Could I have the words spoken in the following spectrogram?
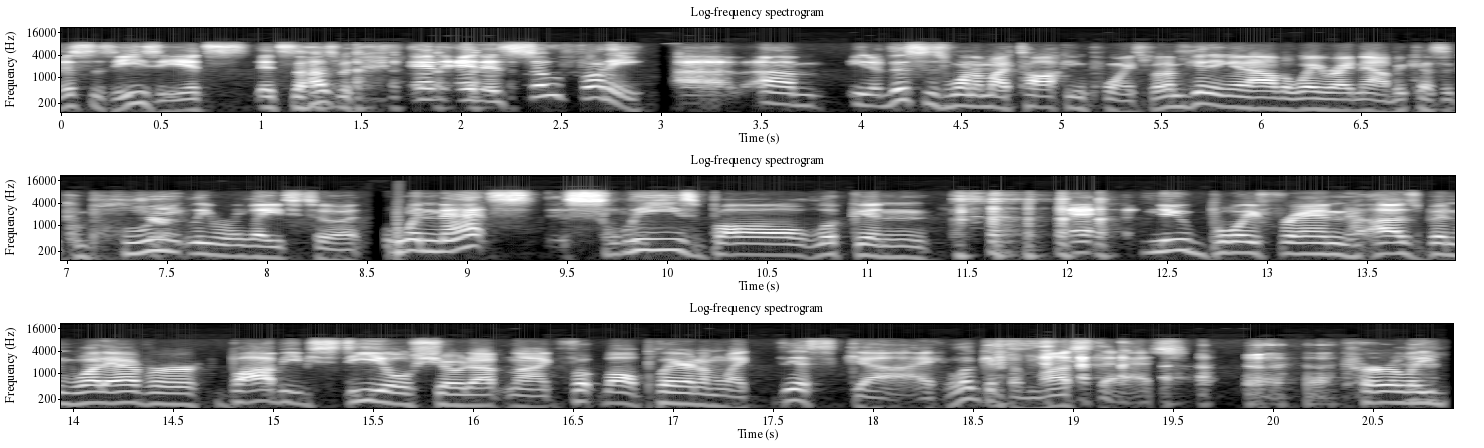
this is easy. It's it's the husband, and and it's so funny. Uh, um, you know, this is one of my talking points, but I'm getting it out of the way right now because it completely relates to it. When that sleazeball looking new boyfriend, husband, whatever, Bobby Steele showed up, like football player, and I'm like, this guy, look at the mustache, curly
